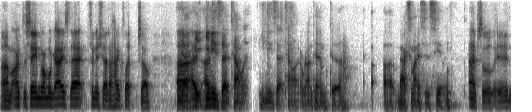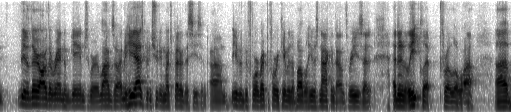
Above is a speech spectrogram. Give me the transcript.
um, aren't the same normal guys that finish at a high clip. So, uh, yeah, he, I, he I, needs that talent. He needs that talent around him to uh, maximize his ceiling. Absolutely, and you know there are the random games where Alonzo. I mean, he has been shooting much better this season. Um, even before, right before we came to the bubble, he was knocking down threes at at an elite clip for a little while. Uh,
